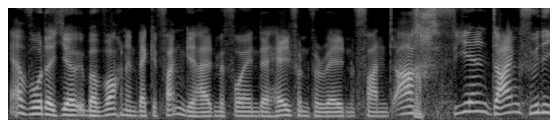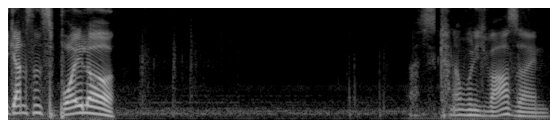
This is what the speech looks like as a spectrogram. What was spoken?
Er wurde hier über Wochen hinweg gefangen gehalten, bevor ihn der Held von Ferelden fand. Ach, vielen Dank für die ganzen Spoiler. Das kann aber wohl nicht wahr sein.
